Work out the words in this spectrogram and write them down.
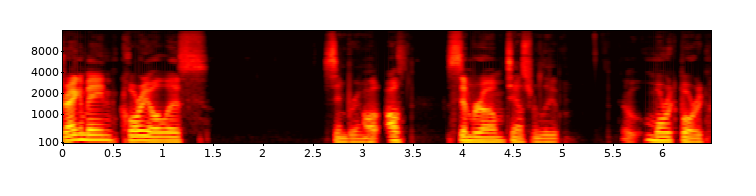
Dragonbane, Coriolis, Symbaroum, I'll, I'll Symbaroum. Tales from the Loop. Morkborg.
